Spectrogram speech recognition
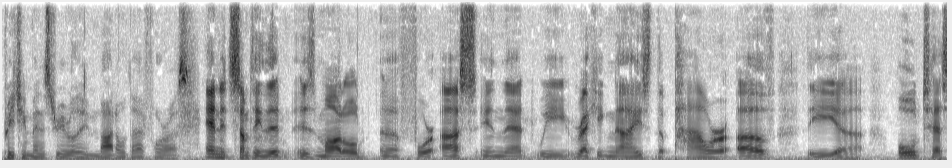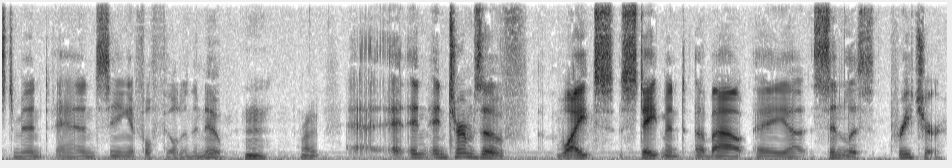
preaching ministry really modeled that for us. And it's something that is modeled uh, for us in that we recognize the power of the uh, Old Testament and seeing it fulfilled in the New. Mm, right. In, in terms of Whyte's statement about a uh, sinless preacher,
